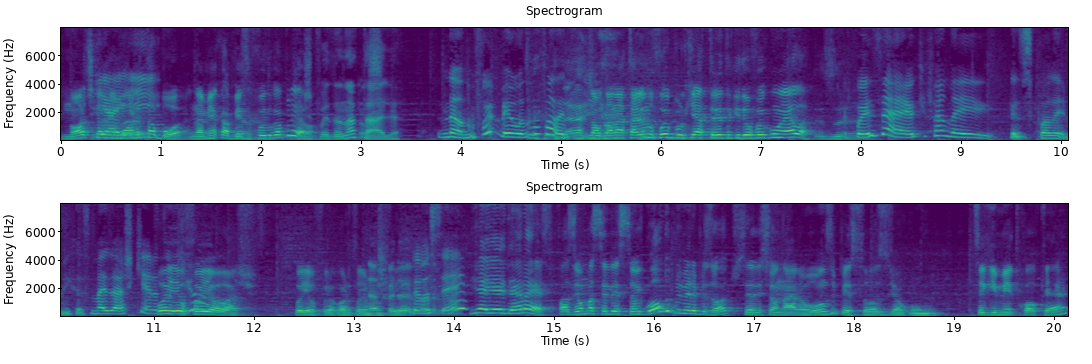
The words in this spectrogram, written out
note que E a memória aí- tá boa. Na minha cabeça foi do Gabriel. Acho que foi da Natália. Não, não foi meu, eu não vou falar disso. Não, da Natália não foi porque a treta que deu foi com ela. Pois é, eu que falei coisas polêmicas, mas eu acho que era Foi do eu, Diogo. foi eu, eu acho. Foi eu, foi eu, agora eu tô lembrando. Que Foi eu. você? E aí a ideia era essa, fazer uma seleção igual do primeiro episódio, selecionaram 11 pessoas de algum segmento qualquer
